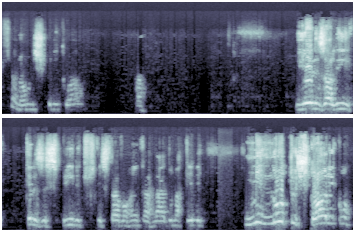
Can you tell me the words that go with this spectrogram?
fenômeno espiritual. Ah. E eles ali aqueles espíritos que estavam reencarnados naquele minuto histórico,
